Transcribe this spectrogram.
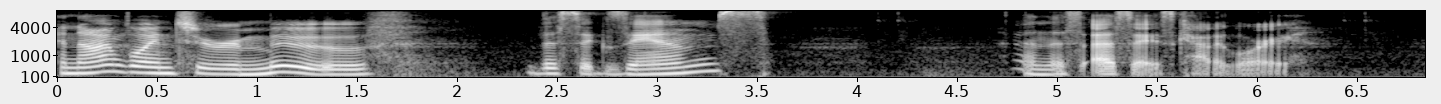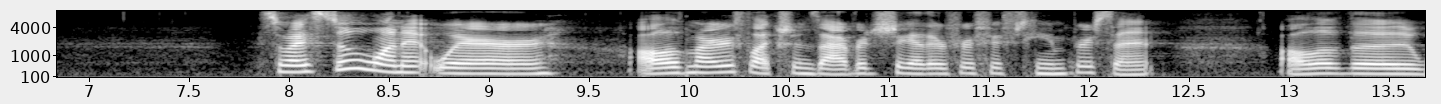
and now I'm going to remove this exams and this essays category. So I still want it where all of my reflections average together for 15%, all of the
